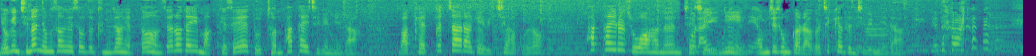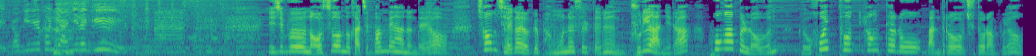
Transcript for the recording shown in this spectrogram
여긴 지난 영상에서도 등장했던 세러데이 마켓의 노천 파타이 집입니다. 마켓 끝자락에 위치하고요. 파타이를 좋아하는 제 어, 라인 지인이. 엄지손가락을 치켜든 집입니다. 얘들아 여긴 일본이 아니라 그 이 집은 어스원도 같이 판매하는데요. 처음 제가 여길 방문했을 때는 굴이 아니라 홍합을 넣은 그 호이톳 형태로 만들어 주더라고요.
